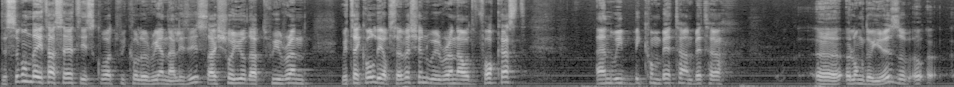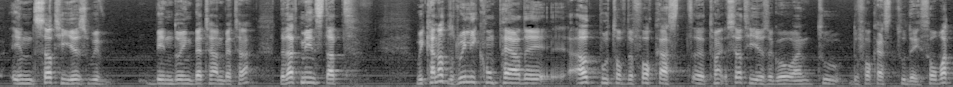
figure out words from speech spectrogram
the second data set is what we call a reanalysis. I show you that we run, we take all the observation, we run our forecast, and we become better and better uh, along the years. Uh, uh in 30 years, we've been doing better and better. That means that we cannot really compare the output of the forecast uh, 20, 30 years ago and to the forecast today. So what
